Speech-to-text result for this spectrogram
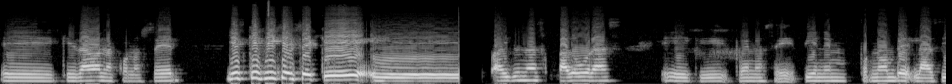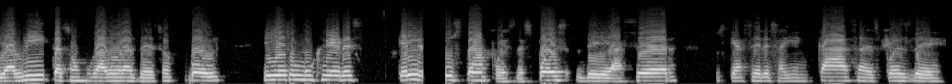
eh, que daban a conocer. Y es que fíjense que eh, hay unas jugadoras eh, que, bueno, se tienen por nombre las Diablitas, son jugadoras de softball, y ellas son mujeres que les gustan, pues después de hacer sus quehaceres ahí en casa, después de,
